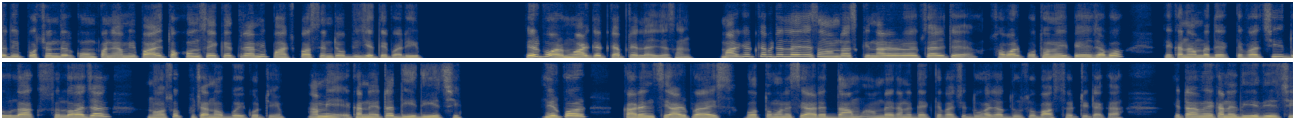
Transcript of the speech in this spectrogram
যদি পছন্দের কোম্পানি আমি পাই, তখন সেক্ষেত্রে আমি পাঁচ পার্সেন্ট অবধি যেতে পারি। এরপর মার্কেট ক্যাপিটালাইজেশন মার্কেট ক্যাপিটালাইজেশন আমরা স্কিনারের ওয়েবসাইটে সবার প্রথমেই পেয়ে যাব। এখানে আমরা দেখতে পাচ্ছি দু লাখ ষোলো হাজার নশো পঁচানব্বই কোটি। আমি এখানে এটা দিয়ে দিয়েছি। এরপর কারেন্ট শেয়ার প্রাইস বর্তমানে শেয়ারের দাম আমরা এখানে দেখতে পাচ্ছি দু হাজার দুশো টাকা। এটা আমি এখানে দিয়ে দিয়েছি।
